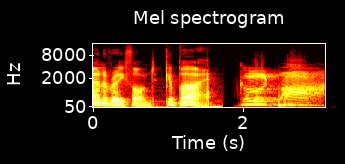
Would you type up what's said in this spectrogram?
and are very fond. Goodbye. Goodbye.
